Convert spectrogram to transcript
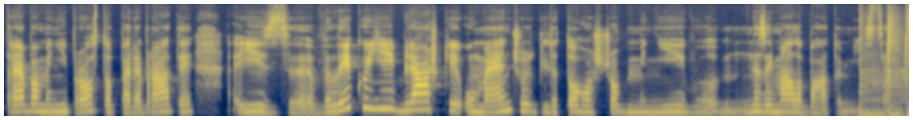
треба мені просто перебрати із великої бляшки у меншу, для того, щоб мені не займало багато місця.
